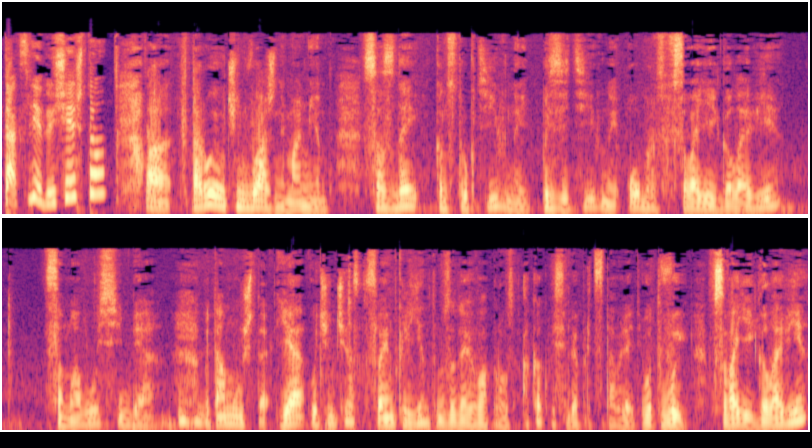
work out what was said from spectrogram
Так, следующее что? А, второй очень важный момент. Создай конструктивный, позитивный образ в своей голове самого себя. Потому что я очень часто своим клиентам задаю вопрос, а как вы себя представляете? Вот вы в своей голове,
